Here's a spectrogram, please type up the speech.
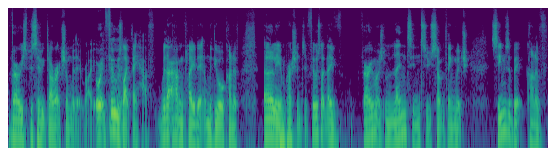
very specific direction with it, right? Or it feels like they have, without having played it and with your kind of early impressions. It feels like they've very much lent into something which seems a bit kind of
